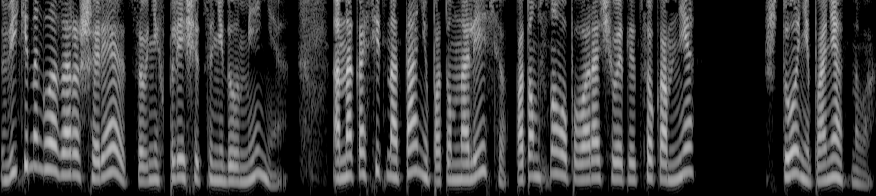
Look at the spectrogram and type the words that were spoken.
Викины глаза расширяются, в них плещется недоумение. Она косит на Таню, потом на Лесю, потом снова поворачивает лицо ко мне. Что непонятного?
